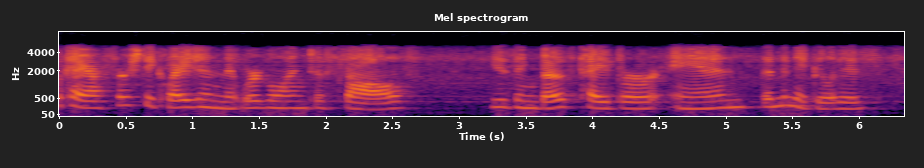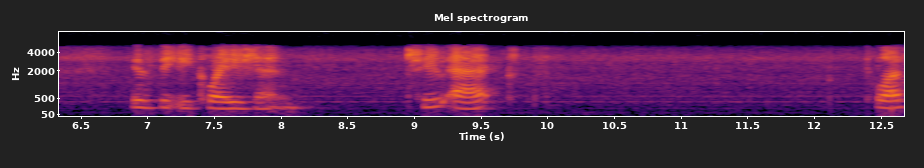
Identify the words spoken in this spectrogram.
Okay, our first equation that we're going to solve using both paper and the manipulatives is the equation 2x plus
